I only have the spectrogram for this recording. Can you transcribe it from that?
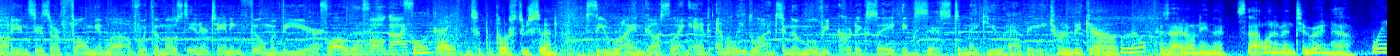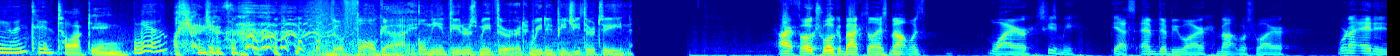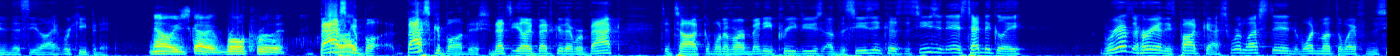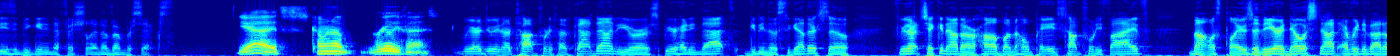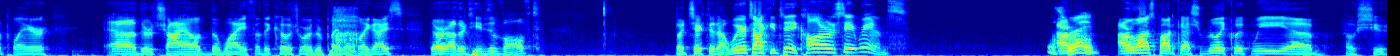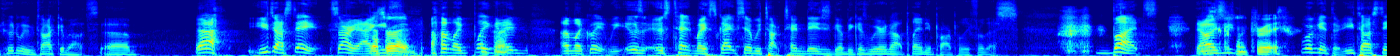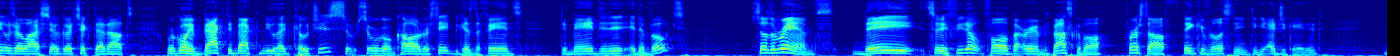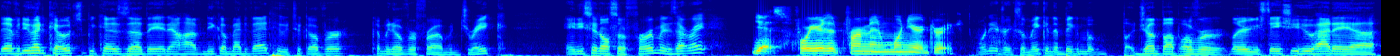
Audiences are falling in love with the most entertaining film of the year. Fall guy. Fall Guy. Fall guy. That's what the poster said. See Ryan Gosling and Emily Blunt in the movie critics say exists to make you happy. Trying to make it out? Nope. Because I don't either. It's not what I'm into right now. What are you into? Talking. Yeah. The Fall Guy. Only in theaters May 3rd. Rated PG-13. All right, folks, welcome back to the last Mountain West Wire. Excuse me. Yes, MW Wire, Mountain West Wire. We're not editing this, Eli. We're keeping it. No, we just gotta roll through it. Basketball, basketball edition. That's Eli Betker. There, we're back to talk one of our many previews of the season because the season is technically. We're gonna have to hurry on these podcasts. We're less than one month away from the season beginning officially November sixth. Yeah, it's coming up really fast. we are doing our top 25 countdown. You're spearheading that, getting those together. So if you're not checking out our hub on the homepage, top 25 Mountain West players of the year, I know it's not every Nevada player, uh, their child, the wife of the coach, or their play-by-play guys. There are other teams involved. But check that out. We were talking today, Colorado State Rams. That's Our- right. Our last podcast, really quick, we um, oh shoot, who do we even talk about? Um, yeah, Utah State. Sorry, Aggies. That's right. I'm like Blake. Okay. I, I'm like, wait, we, it was it was ten. My Skype said we talked ten days ago because we were not planning properly for this. But that was Just going it. we'll get there. Utah State was our last show. Go check that out. We're going back to back new head coaches. So, so we're going to Colorado State because the fans demanded it in a vote. So the Rams, they so if you don't follow about Rams basketball, first off, thank you for listening to get educated. They have a new head coach because uh, they now have Niko Medved who took over, coming over from Drake, and he said also Furman. Is that right? Yes, four years at Furman, one year at Drake. One year at Drake, so making the big jump up over Larry Eustachy, who had a uh,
